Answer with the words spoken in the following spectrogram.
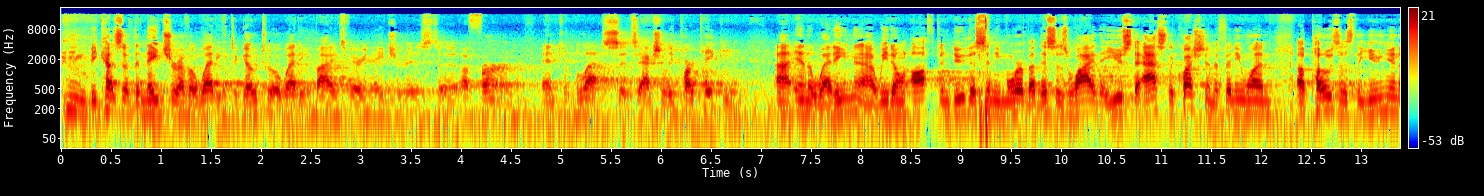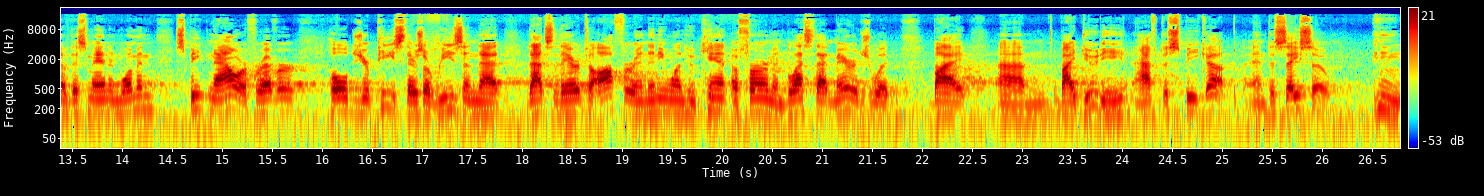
because of the nature of a wedding. To go to a wedding by its very nature is to affirm and to bless. It's actually partaking uh, in a wedding. Uh, we don't often do this anymore, but this is why they used to ask the question if anyone opposes the union of this man and woman, speak now or forever hold your peace. There's a reason that that's there to offer, and anyone who can't affirm and bless that marriage would, by, um, by duty, have to speak up and to say so.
